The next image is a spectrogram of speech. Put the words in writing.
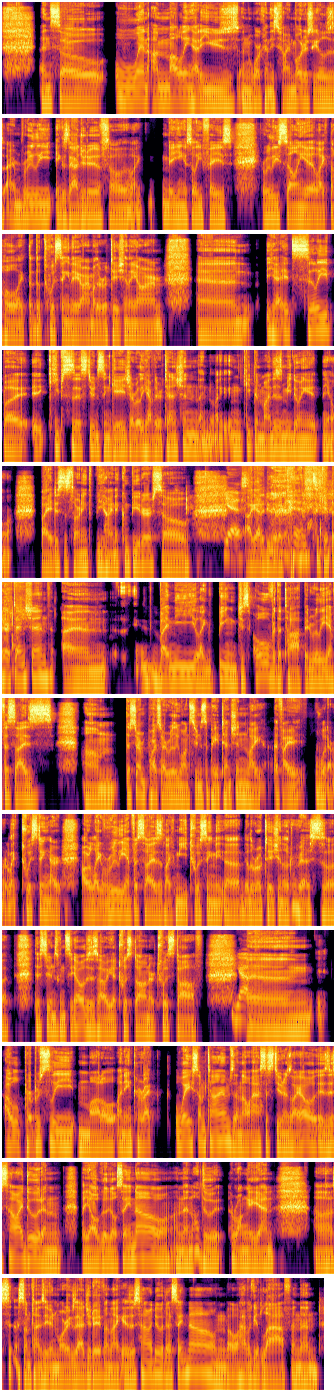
And so when I'm modeling how to use and work on these fine motor skills, I'm really exaggerative. So like making a silly face, really selling it, like the whole, like the, the twisting of the arm or the rotation of the arm. And yeah, it's silly, but it keeps the students engaged. I really have their attention, and like, and keep in mind, this is me doing it, you know, by distance learning behind a computer. So, yes, I got to do what I can to get their attention, and by me like being just over the top, it really emphasizes um, there's certain parts I really want students to pay attention. Like if I whatever like twisting, or I would like really emphasize like me twisting the uh, the rotation of the wrist so that the students can see, oh, this is how you twist on or twist off. Yeah. And I will purposely model an incorrect way sometimes and I'll ask the students like, oh, is this how I do it? And they all go, say no. And then I'll do it wrong again. Uh, sometimes even more exaggerative. And like, is this how I do it? They say no. And they'll have a good laugh. And then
